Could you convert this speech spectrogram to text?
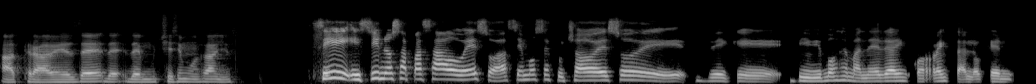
a través de, de, muchísimos años. Sí, y sí nos ha pasado eso, así ¿ah? hemos escuchado eso de, de, que vivimos de manera incorrecta, lo que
